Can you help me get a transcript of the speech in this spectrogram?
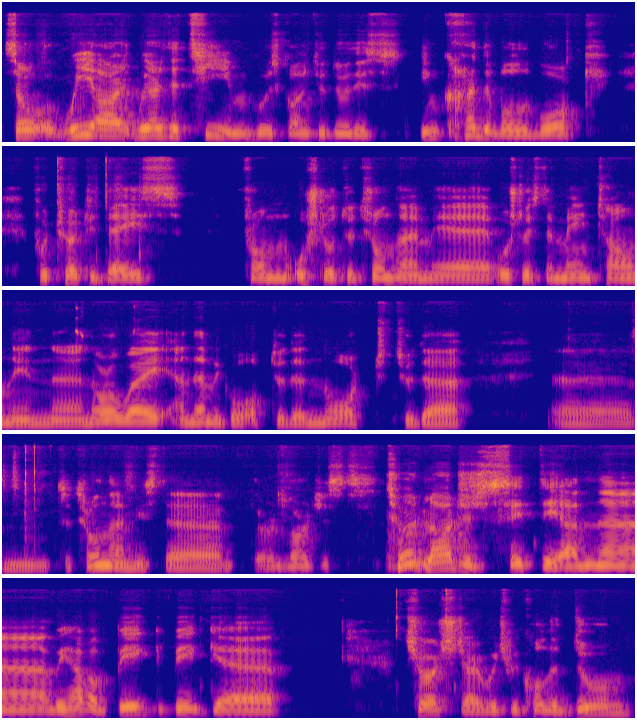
So we are we are the team who is going to do this incredible walk for 30 days from Oslo to Trondheim. Uh, Oslo is the main town in uh, Norway, and then we go up to the north to the um, to Trondheim is the Third largest. third largest city, and uh, we have a big, big uh, church there, which we call the Doom,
